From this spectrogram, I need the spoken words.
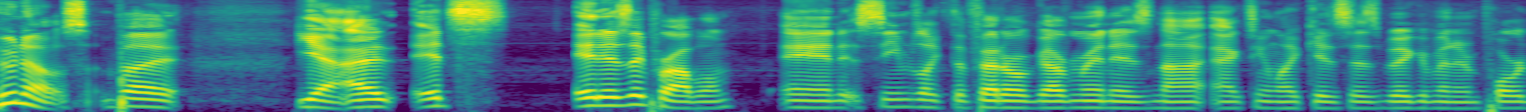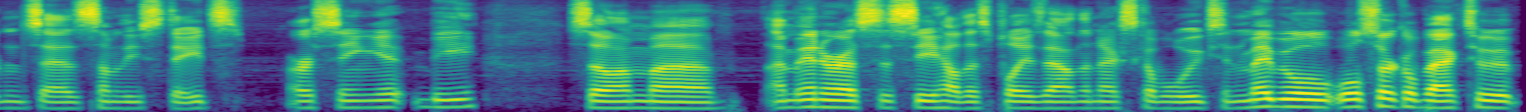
Who knows? But yeah, I, it's it is a problem, and it seems like the federal government is not acting like it's as big of an importance as some of these states are seeing it be. So I'm uh, I'm interested to see how this plays out in the next couple weeks, and maybe we'll we'll circle back to it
